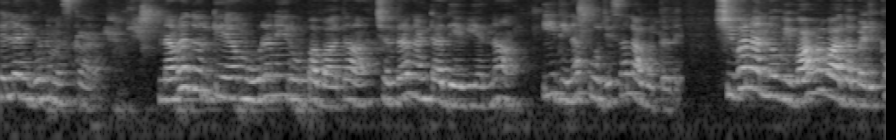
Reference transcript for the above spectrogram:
ಎಲ್ಲರಿಗೂ ನಮಸ್ಕಾರ. ನವದುರ್ಗೆಯ ಮೂರನೇ ರೂಪವಾದ ಚಂದ್ರಘಂಟಾ ದೇವಿಯನ್ನ ಈ ದಿನ ಪೂಜಿಸಲಾಗುತ್ತದೆ. ಶಿವನನ್ನು ವಿವಾಹವಾದ ಬಳಿಕ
